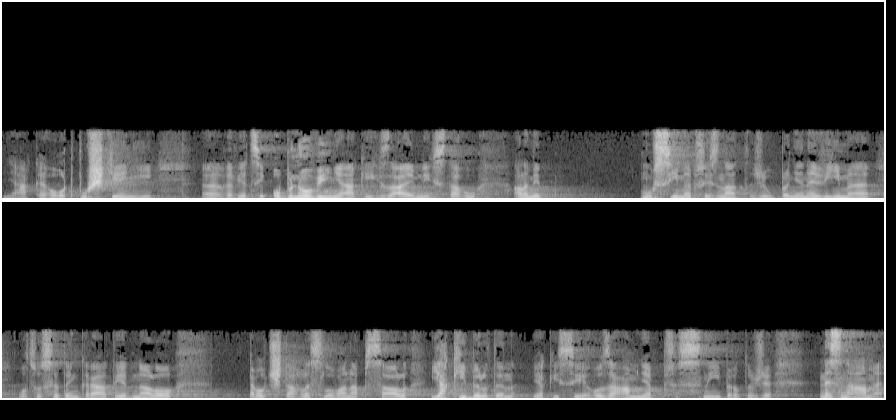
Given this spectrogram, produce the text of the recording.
nějakého odpuštění, e, ve věci obnovy nějakých vzájemných vztahů, ale my musíme přiznat, že úplně nevíme, o co se tenkrát jednalo, proč tahle slova napsal, jaký byl ten jakýsi jeho záměr přesný, protože neznáme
